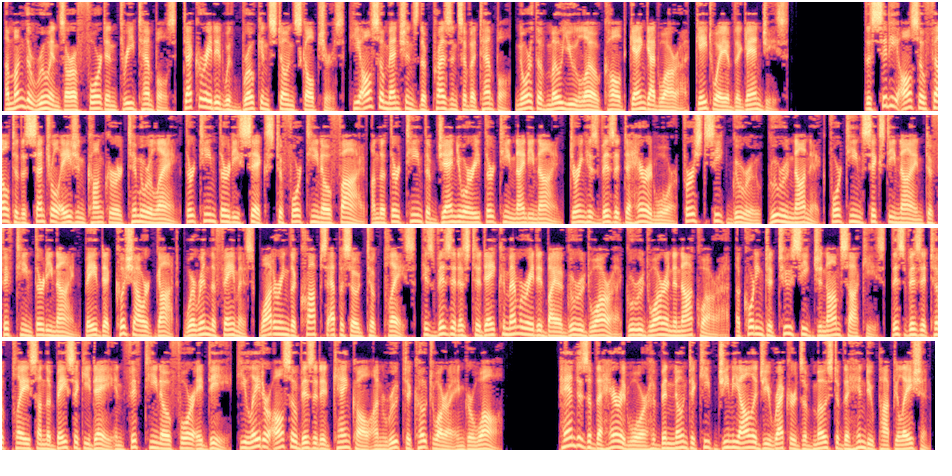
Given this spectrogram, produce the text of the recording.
Among the ruins are a fort and three temples, decorated with broken stone sculptures. He also mentions the presence of a temple, north of Mo Yu Lo called Gangadwara, Gateway of the Ganges. The city also fell to the Central Asian conqueror Timur Lang (1336–1405) on the 13th of January 1399 during his visit to Haridwar. First Sikh Guru, Guru Nanak (1469–1539) bathed at Kushawart Ghat, wherein the famous watering the crops episode took place. His visit is today commemorated by a Gurudwara, Gurudwara Nanakwara. According to two Sikh Janamsakhis, this visit took place on the Baisakhi day in 1504 AD. He later also visited Kankal en route to Kotdwara in Garhwal. Pandas of the Haridwar have been known to keep genealogy records of most of the Hindu population.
